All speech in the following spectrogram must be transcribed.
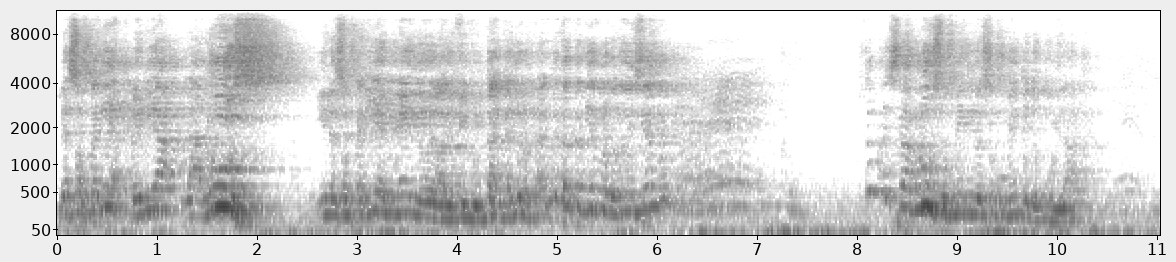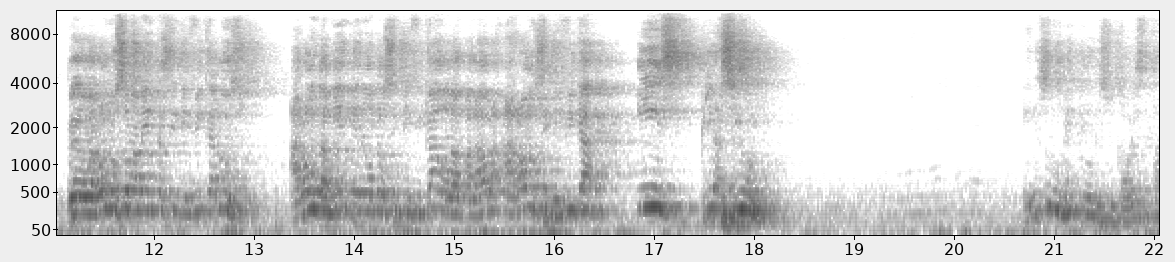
le sostenía, venía la luz y le sostenía en medio de la dificultad. ¿Me está entendiendo lo que estoy diciendo? Usted va a necesitar luz en medio de esos momentos de oscuridad. Pero Aarón no solamente significa luz, Aarón también tiene otro significado. La palabra Aarón significa inspiración. En ese momento donde su cabeza está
